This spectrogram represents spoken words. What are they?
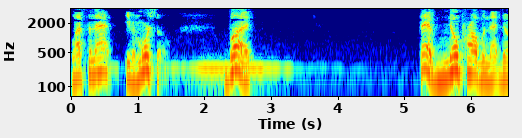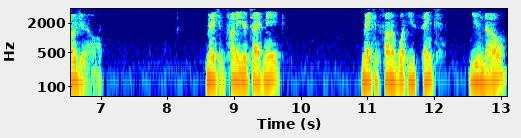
Less than that, even more so. But they have no problem in that dojo making fun of your technique, making fun of what you think you know,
